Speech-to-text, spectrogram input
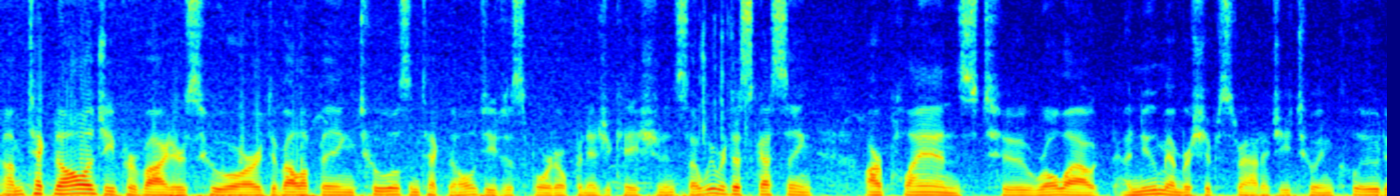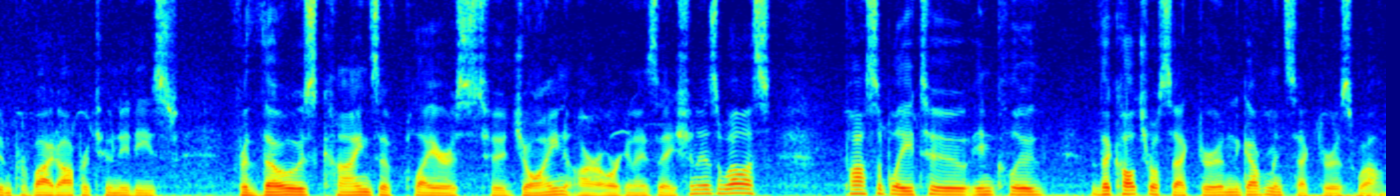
um, technology providers who are developing tools and technology to support open education. And so we were discussing our plans to roll out a new membership strategy to include and provide opportunities for those kinds of players to join our organization as well as possibly to include the cultural sector and the government sector as well.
